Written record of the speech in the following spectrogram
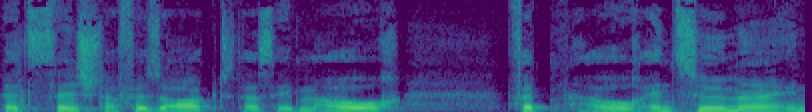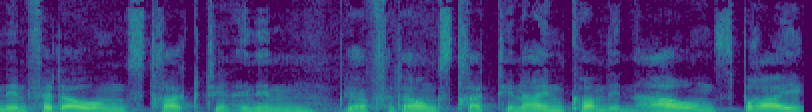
letztlich dafür sorgt, dass eben auch auch Enzyme in den Verdauungstrakt, in den ja, Verdauungstrakt hineinkommen, den Nahrungsbrei.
